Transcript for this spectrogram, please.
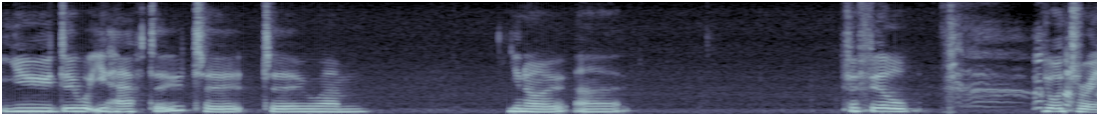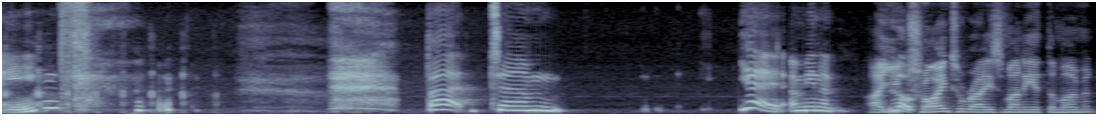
you do what you have to to to um, you know uh, fulfill your dreams. but um, yeah, I mean, are you look, trying to raise money at the moment?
